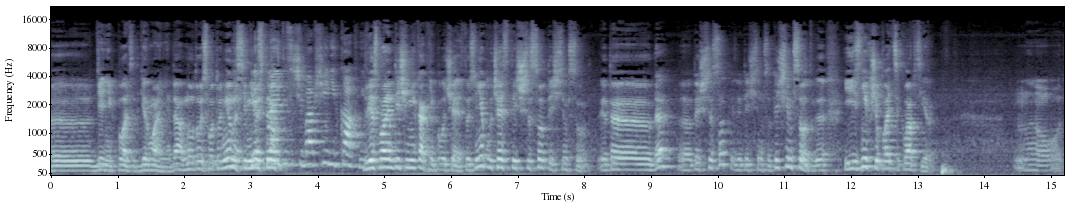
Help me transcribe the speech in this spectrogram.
э, денег платит Германия, да. Ну, то есть вот у нее на семью Две с половиной тысячи вообще никак не Две с половиной тысячи никак не получается. То есть у нее получается 1600-1700. Это, да? Э, 1600 или 1700? 1700. э, И из них еще платится квартира. Ну, вот.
